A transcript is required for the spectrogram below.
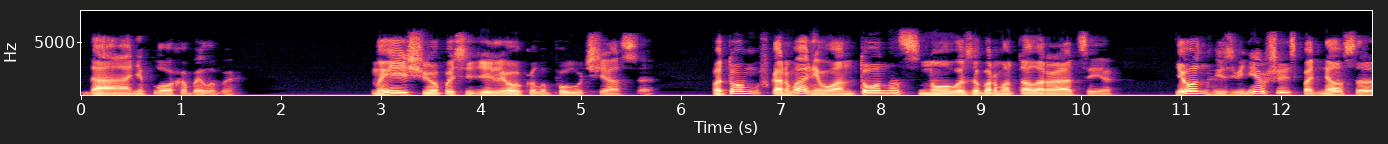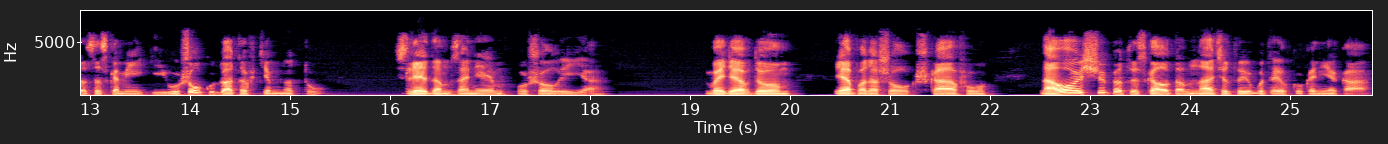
Да, неплохо было бы. Мы еще посидели около получаса. Потом в кармане у Антона снова забормотала рация, и он, извинившись, поднялся со скамейки и ушел куда-то в темноту. Следом за ним ушел и я. Войдя в дом, я подошел к шкафу, на ощупь отыскал там начатую бутылку коньяка.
